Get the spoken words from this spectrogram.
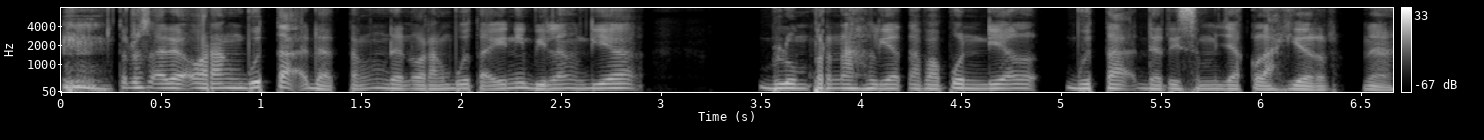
terus ada orang buta datang dan orang buta ini bilang dia belum pernah lihat apa pun, dia buta dari semenjak lahir. Nah,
